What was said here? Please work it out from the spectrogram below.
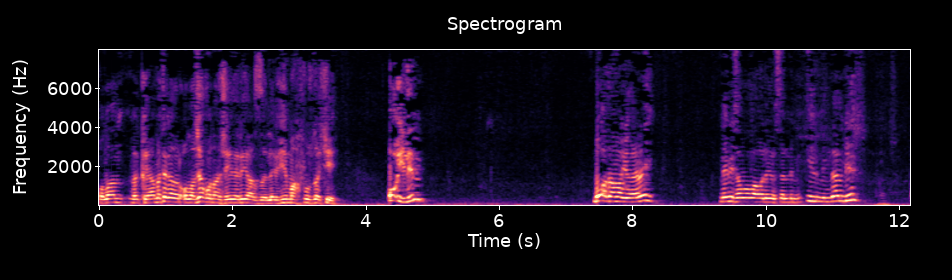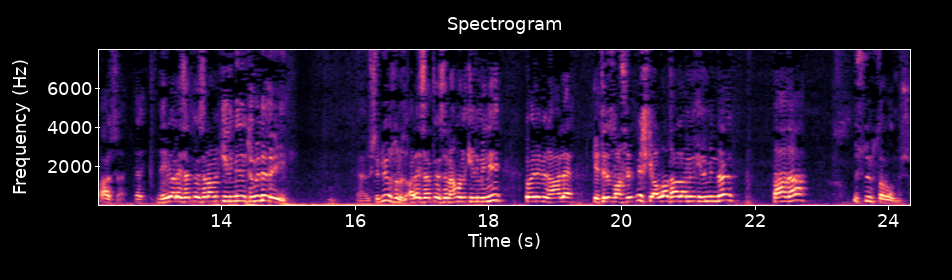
olan ve kıyamete kadar olacak olan şeyleri yazdığı levh-i mahfuzdaki o ilim bu adama göre ne? Nebi sallallahu aleyhi ve sellemin ilminden bir parça. Yani Nebi aleyhissalatü vesselamın ilminin tümü de değil. Yani işte biliyor musunuz? Aleyhissalatü vesselamın ilmini öyle bir hale getirip vasfetmiş ki allah Teala'nın ilminden daha da üstün tutar olmuş.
